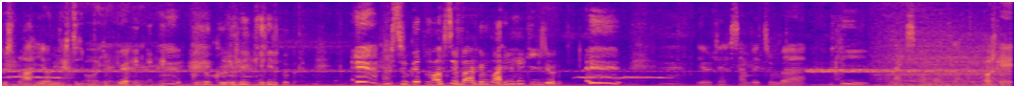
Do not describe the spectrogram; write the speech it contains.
habis pelayon tadi Oh iya, iya, iya. guru-guru iki lho Asuket mau paling pelayon iki lho ya udah sampai jumpa di next konten selanjutnya Oke.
